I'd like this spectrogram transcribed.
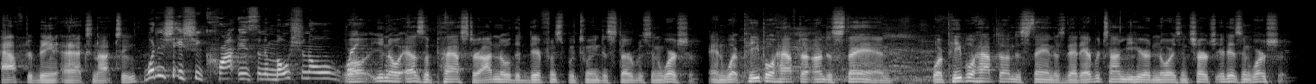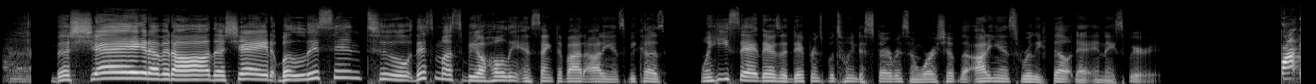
after being asked not to. What is she? Is she crying? Is an emotional? Well, you know, as a pastor, I know the difference between disturbance and worship. And what people have to understand, what people have to understand is that every time you hear a noise in church, it isn't worship. The shade of it all, the shade. But listen to this must be a holy and sanctified audience because when he said there's a difference between disturbance and worship, the audience really felt that in their spirit. I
